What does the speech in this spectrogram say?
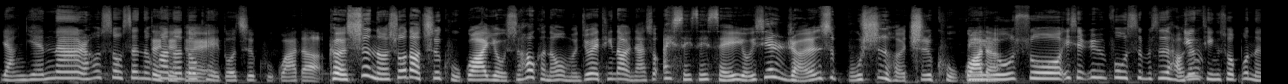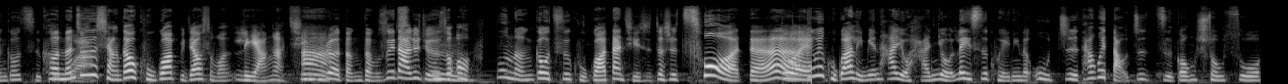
养颜呐，然后瘦身的话呢，都可以多吃苦瓜的。可是呢，说到吃苦瓜，有时候可能我们就会听到人家说，哎，谁谁谁，有一些人是不适合吃苦瓜的。比如说一些孕妇，是不是好像？听说不能够吃，可能就是想到苦瓜比较什么凉啊、清热等等，所以大家就觉得说哦，不能够吃苦瓜。但其实这是错的，对，因为苦瓜里面它有含有类似奎宁的物质，它会导致子宫收缩，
